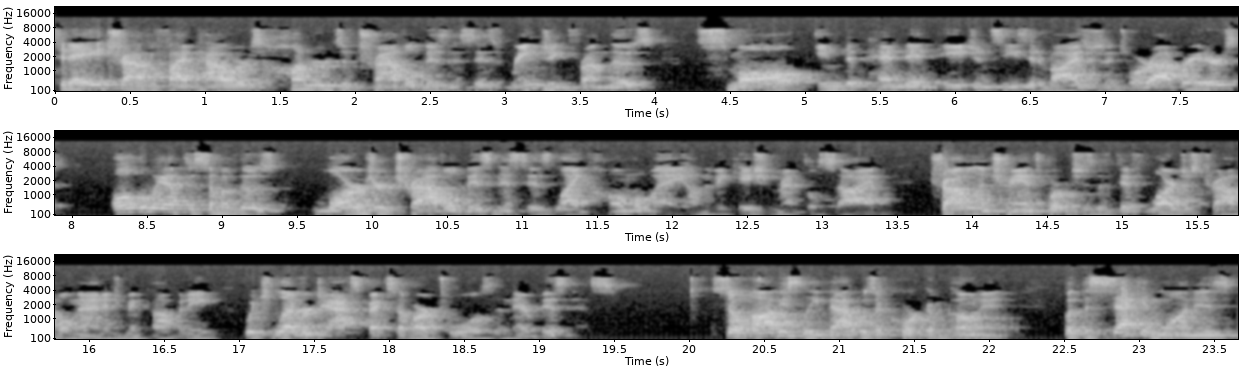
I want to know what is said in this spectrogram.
Today, Travefy powers hundreds of travel businesses ranging from those small independent agencies, advisors, and tour operators, all the way up to some of those larger travel businesses like HomeAway on the vacation rental side, Travel and Transport, which is the fifth largest travel management company, which leverage aspects of our tools in their business. So obviously that was a core component. But the second one is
